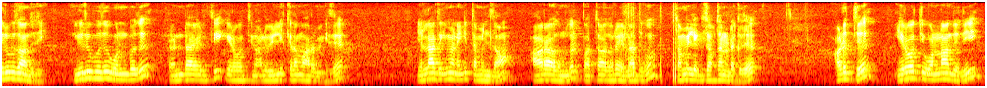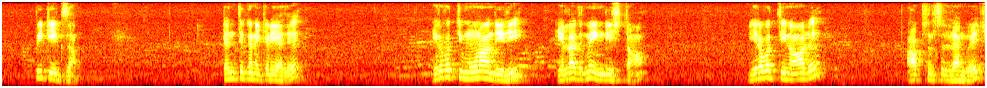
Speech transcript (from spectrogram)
இருபதாந்தேதி இருபது ஒன்பது ரெண்டாயிரத்தி இருபத்தி நாலு வெள்ளிக்கிழமை ஆரம்பிக்குது. எல்லாத்துக்குமே அன்றைக்கி தமிழ் தான். ஆறாவது முதல் பத்தாவது வரை எல்லாத்துக்கும் தமிழ் எக்ஸாம் தான் நடக்குது. அடுத்து இருபத்தி ஒன்றாந்தேதி பிடி எக்ஸாம் டென்த்துக்கு அன்னைக்கு கிடையாது. இருபத்தி மூணாந்தேதி எல்லாத்துக்குமே இங்கிலீஷ் தான். இருபத்தி நாலு ஆப்ஷன்ஸ் லாங்குவேஜ்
